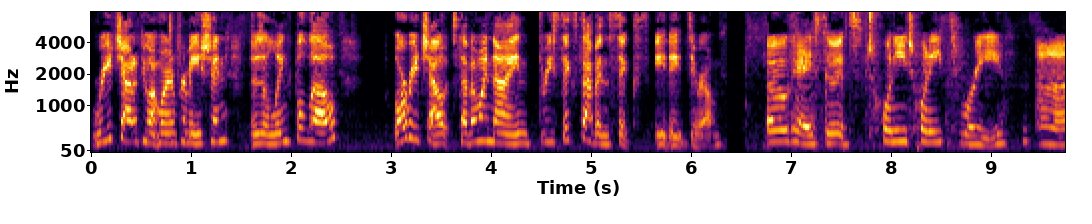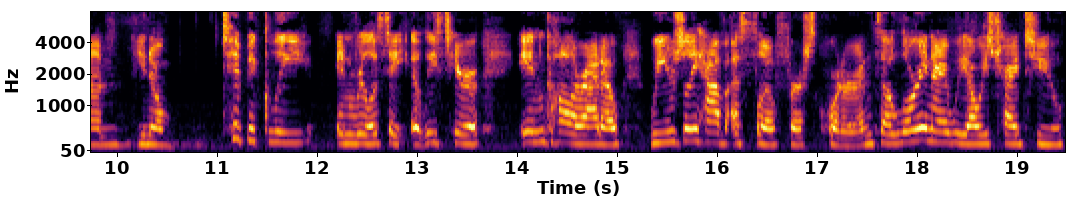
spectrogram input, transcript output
Reach out if you want more information. There's a link below or reach out 719-367-6880. Okay, so it's 2023. Um, you know, typically in real estate, at least here in Colorado, we usually have a slow first quarter. And so Lori and I, we always try to,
